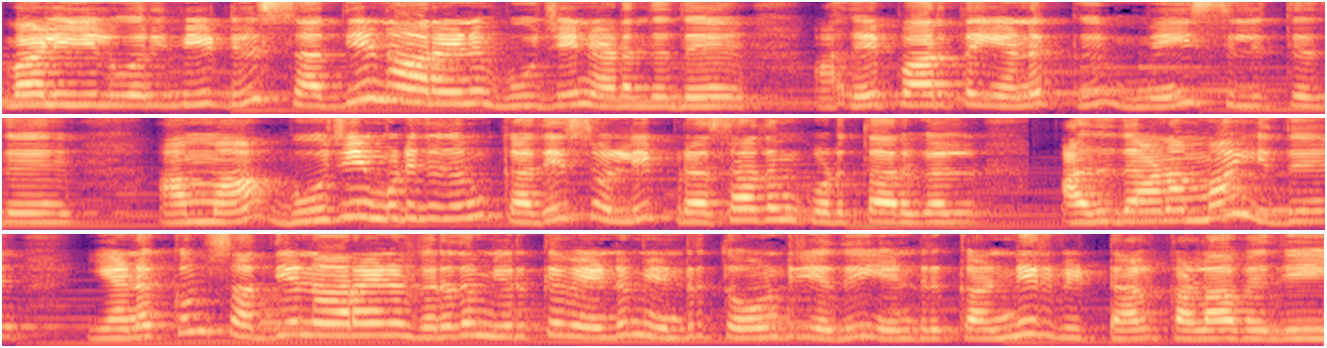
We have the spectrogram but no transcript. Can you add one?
வழியில் ஒரு வீட்டில் சத்யநாராயண பூஜை நடந்தது. அதை பார்த்த எனக்கு மெய் சிலித்தது. அம்மா பூஜை முடிந்ததும் கதை சொல்லி பிரசாதம் கொடுத்தார்கள். அதுதானம்மா இது? எனக்கும் சத்யநாராயண விரதம் இருக்க வேண்டும் என்று தோன்றியது என்று கண்ணீர் விட்டாள் கலாவதி.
